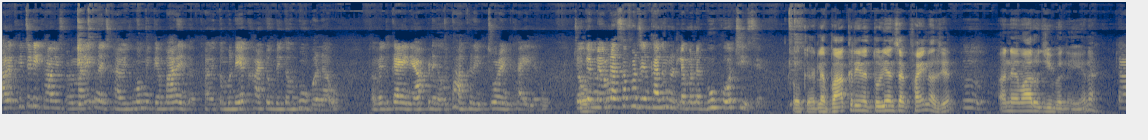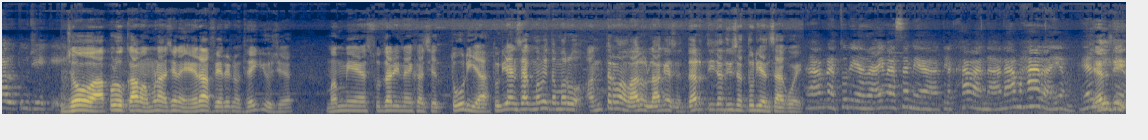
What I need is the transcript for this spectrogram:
મારે ખીચડી ખાવી પણ મારે એકને જ ખાવી મમ્મી કે મારે જ ખાવી તો મને એક ખાટું બી તો હું બનાવું. હવે તો કઈ નહીં આપણે ભાખરી ચોળીને ખાઈ લેવું. જોકે મેં હમણાં સફરજન ખાધું ને એટલે મને ભૂખ ઓછી છે. ઓકે એટલે ભાખરી ને તુરિયન શાક ફાઇનલ છે? અને મારું જી બની હે ને? જે કે. જો આપણું કામ હમણાં છે ને હેરાફેરીનું થઈ ગયું છે મમ્મીએ સુધારી નાખ્યા છે તુરિયા. તુરિયાન શાક મમ્મી તમારું અંતરમાં વાલું લાગે છે. દર ત્રીજા દિવસે તુરિયાન શાક હોય. હમણાં તુરિયા આવ્યા છે ને એટલે ખાવાના અને આમ હારા એમ. હેલ્ધી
